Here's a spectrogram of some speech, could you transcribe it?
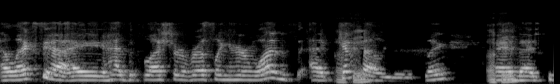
Alexia, I had the pleasure of wrestling her once at okay. Chem Valley Wrestling. Okay. And uh, she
